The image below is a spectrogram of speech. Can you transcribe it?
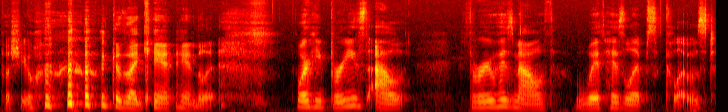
push you because I can't handle it. Where he breathes out through his mouth with his lips closed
